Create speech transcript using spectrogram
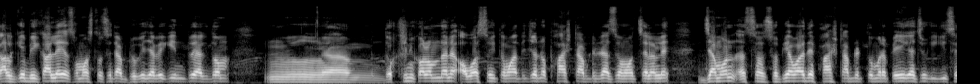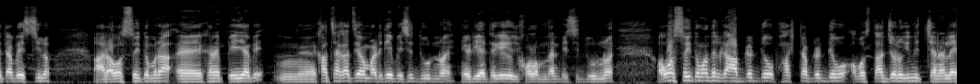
কালকে বিকালে সমস্ত সেটা ঢুকে যাবে কিন্তু একদম দক্ষিণ কলমদানে অবশ্যই তোমাদের জন্য ফার্স্ট আপডেট আসবে আমার চ্যানেলে যেমন সফিয়াবাদে ফার্স্ট আপডেট তোমরা পেয়ে গেছো, কী কী সেটা এসেছিল। আর অবশ্যই তোমরা এখানে পেয়ে যাবে। কাছাকাছি আমার বাড়ি থেকে বেশি দূর নয় এরিয়া থেকে কলমদান বেশি দূর নয়। অবশ্যই তোমাদেরকে আপডেট দেবো ফার্স্ট আপডেট দেবো। অবশ্য তার জন্য কিন্তু চ্যানেলে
